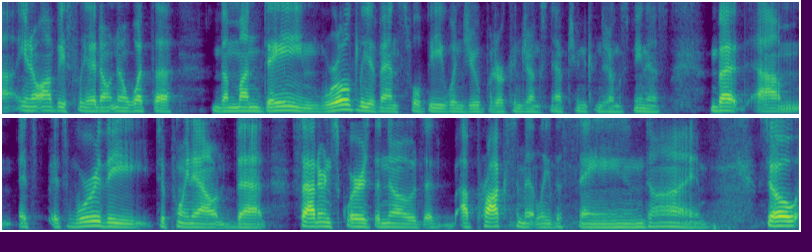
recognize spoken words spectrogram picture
uh, you know obviously I don't know what the the mundane worldly events will be when Jupiter conjuncts Neptune conjuncts Venus. But um, it's it's worthy to point out that Saturn squares the nodes at approximately the same time. So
